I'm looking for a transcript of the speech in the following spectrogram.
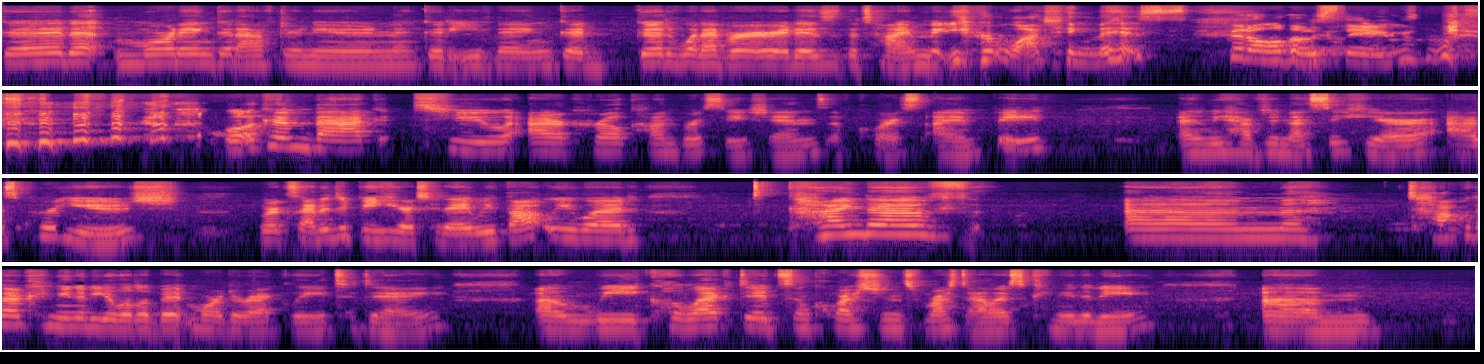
Good morning, good afternoon, good evening, good good whatever it is the time that you're watching this. Good all those things. Welcome back to our Curl Conversations. Of course, I am Faith, and we have Janessa here as per usual. We're excited to be here today. We thought we would kind of um, talk with our community a little bit more directly today. Um, we collected some questions from our stylist community. Um,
